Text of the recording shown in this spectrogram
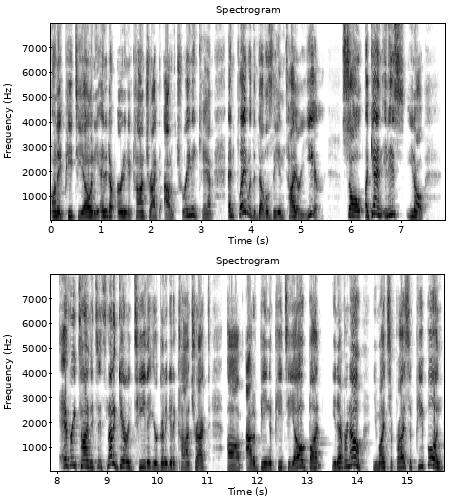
on a PTO and he ended up earning a contract out of training camp and played with the Devils the entire year. So again, it is, you know, every time it's it's not a guarantee that you're going to get a contract um, out of being a PTO, but you never know. You might surprise some people, and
